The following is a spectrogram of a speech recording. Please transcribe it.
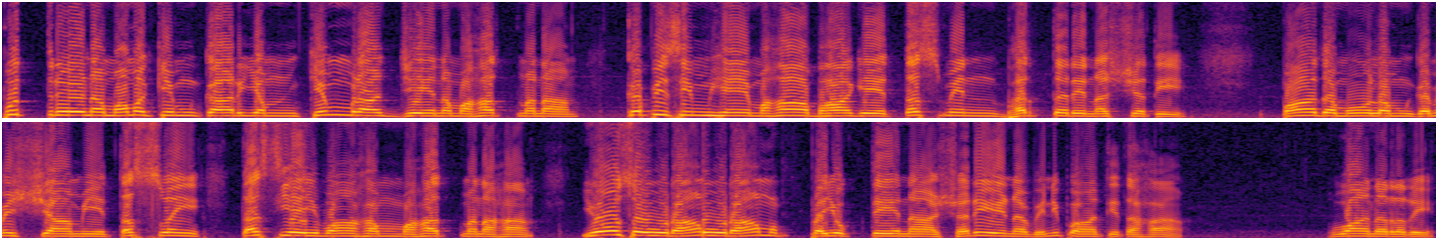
ಪುತ್ರೇಣ ಮಮ ಕಿಂ ಕಾರ್ಯಂ, ಕಿಂ ರಾಜ್ಯೇನ ಮಹಾತ್ಮನ, ಕಪಿಸಿಂಹೇ ಮಹಾಭಾಗೆ ತಸ್ಮಿನ್ ಭರ್ತರೆ ನಶ್ಯತಿ. ಪಾದಮೂಲಂ ಗಮಿಷ್ಯಾಮಿ ತಸ್ವೈ, ತಸ್ಯೈವಾಹಂ ಮಹಾತ್ಮನಃ. ಯೋಸೌ ರಾಮೋ ರಾಮ ಪ್ರಯುಕ್ತೇನ ಶರೇಣ ವಿನಿಪಾತಿತಃ. ವಾನರರೇ,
